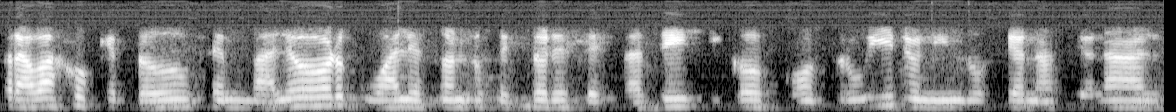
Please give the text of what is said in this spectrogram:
trabajos que producen valor, cuáles son los sectores estratégicos, construir una industria nacional,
